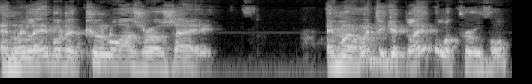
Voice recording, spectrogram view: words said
and we labeled it Counoise Rosé. And when I went to get label approval,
